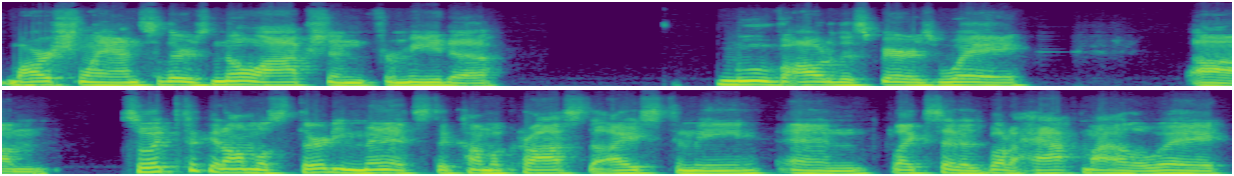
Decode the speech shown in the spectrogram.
marshland, so there's no option for me to move out of this bear's way. Um, so it took it almost 30 minutes to come across the ice to me, and like I said, it was about a half mile away.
